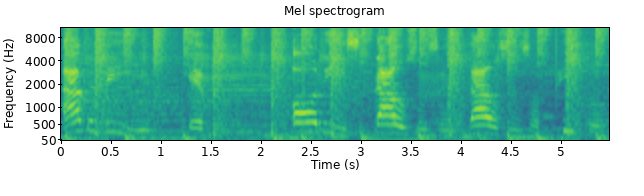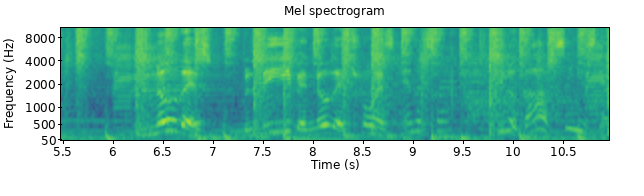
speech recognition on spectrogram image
I believe if all these thousands and thousands of people know that, believe and know that Troy is innocent, you know, God sees that.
